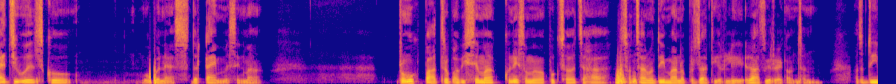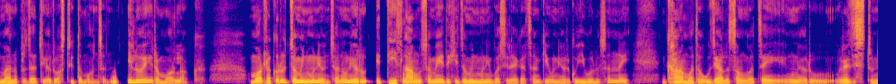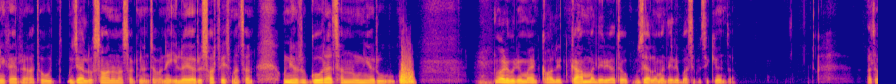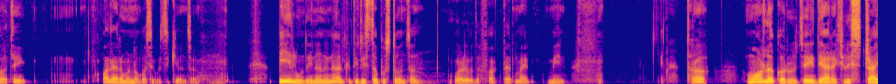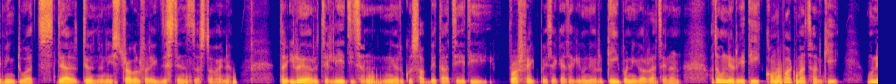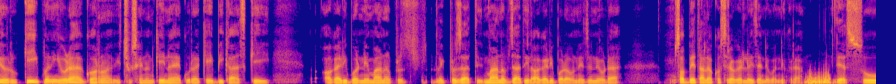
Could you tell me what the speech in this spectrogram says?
एजुवेल्सको उपन्यास the time मेसिनमा प्रमुख पात्र भविष्यमा कुनै समयमा पुग्छ जहाँ संसारमा दुई मानव प्रजातिहरूले राज गरिरहेका हुन्छन्। अथवा दुई मानव प्रजातिहरू अस्तित्वमा हुन्छन् इलोए र मर्लक। मर्लकहरू जमिन मुनि हुन्छन्। उनीहरू यति लामो समयदेखि जमिन मुनि बसिरहेका छन् कि उनीहरूको इभोल्युसन नै घाम अथवा उज्यालोसँग चाहिँ उनीहरू रेजिस्ट हुने गरेर अथवा उज्यालो सहन नसक्ने हुन्छ भने इलोयहरू सर्फेसमा छन्। उनीहरू गोरा छन् उनीहरू बढी माइन्ड कल इट घाममा धेरै अथवा उज्यालोमा धेरै बसेपछि के हुन्छ? अथवा चाहिँ अँध्यारोमा नबसेपछि के हुन्छ? पेल हुँदैनन् होइन अलिकति रिष्टपुष्ट हुन्छन्। Whatever the fuck that might mean. तर मर्लकहरू चाहिँ they are actually striving towards they are त्यो हुन्छ नि स्ट्रगल फर एक्जिस्टेन्स जस्तो होइन? तर इलोयहरू चाहिँ लेजी छन्। उनीहरूको सभ्यता चाहिँ यति पर्फेक्ट भइसकेका छ कि उनीहरू केही पनि गरेर छैनन्। अथवा उनीहरू यति कम्फर्टमा छन् कि उनीहरू केही पनि एउटा गर्न इच्छुक छैनन् केही नयाँ कुरा केही विकास केही अगाडि बढ्ने मानव लाइक प्रजाति मानव जातिलाई अगाडि बढाउने जुन एउटा सभ्यतालाई कसरी अगाडि लैजाने भन्ने कुरा they are so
